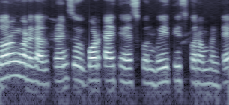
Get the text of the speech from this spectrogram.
దూరం కూడా కాదు ఫ్రెండ్స్ గోడకాయితే వేసుకొని పోయి తీసుకురమ్మంటే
